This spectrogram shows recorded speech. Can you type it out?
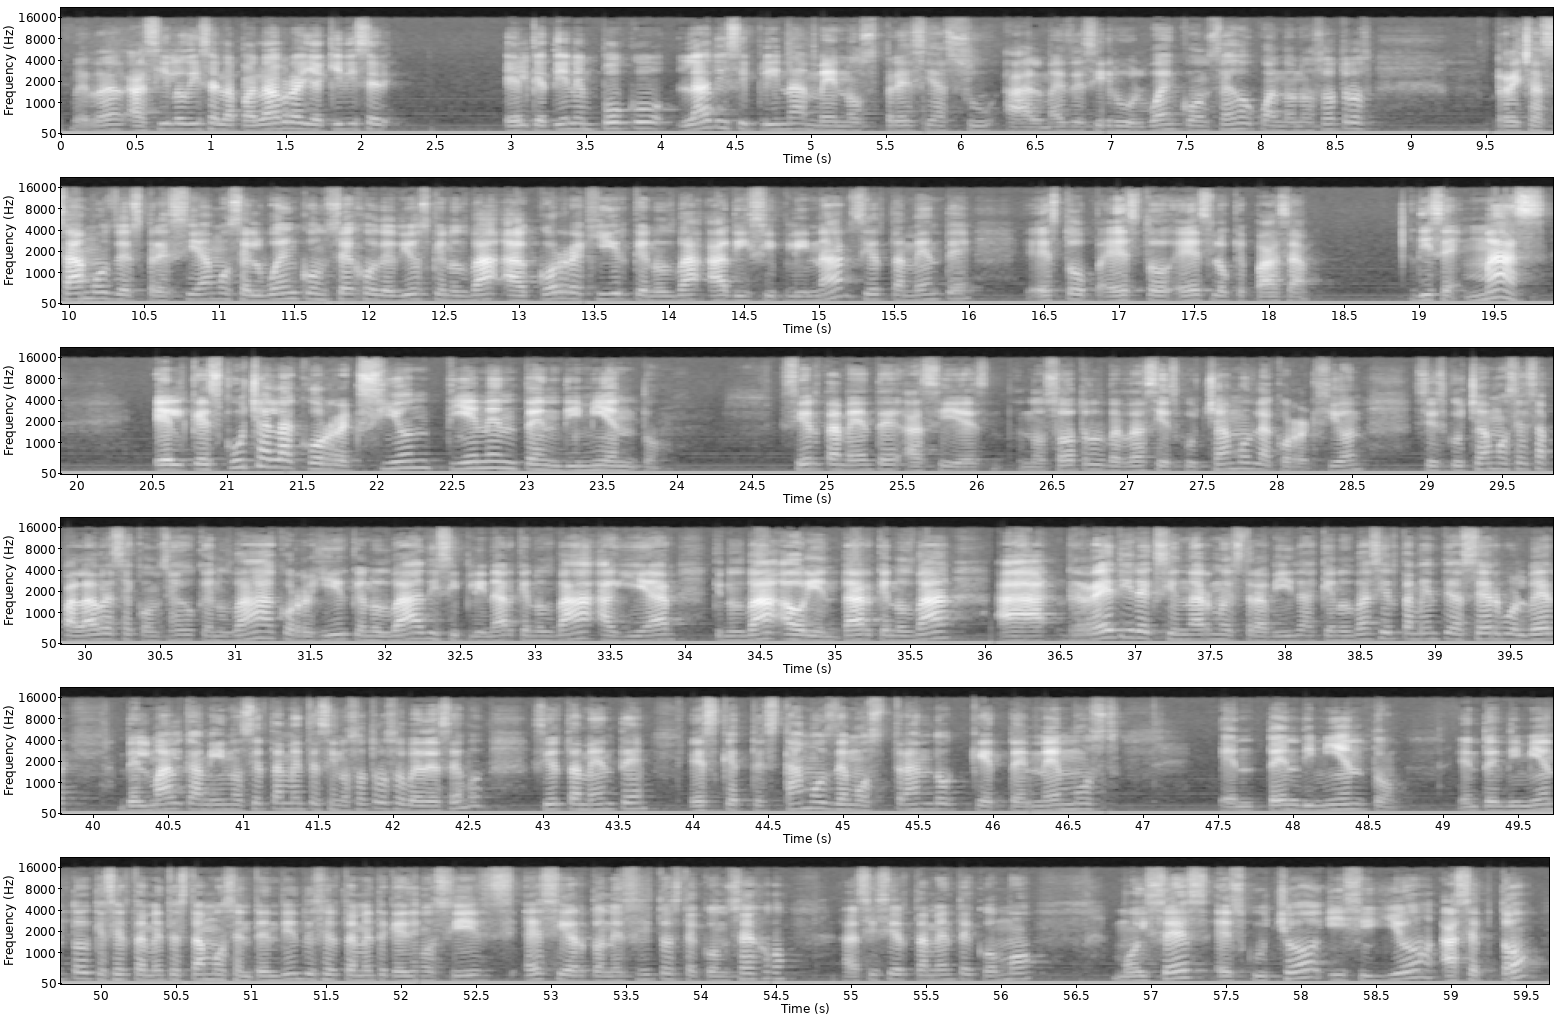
¿verdad? Así lo dice la palabra y aquí dice, el que tiene en poco la disciplina menosprecia su alma, es decir, el buen consejo cuando nosotros rechazamos, despreciamos el buen consejo de Dios que nos va a corregir, que nos va a disciplinar, ciertamente esto, esto es lo que pasa. Dice, más, el que escucha la corrección tiene entendimiento. Ciertamente así es. Nosotros, ¿verdad? Si escuchamos la corrección, si escuchamos esa palabra, ese consejo que nos va a corregir, que nos va a disciplinar, que nos va a guiar, que nos va a orientar, que nos va a redireccionar nuestra vida, que nos va ciertamente a hacer volver del mal camino, ciertamente si nosotros obedecemos, ciertamente es que te estamos demostrando que tenemos entendimiento entendimiento que ciertamente estamos entendiendo y ciertamente que decimos, sí, es cierto, necesito este consejo, así ciertamente como Moisés escuchó y siguió, aceptó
